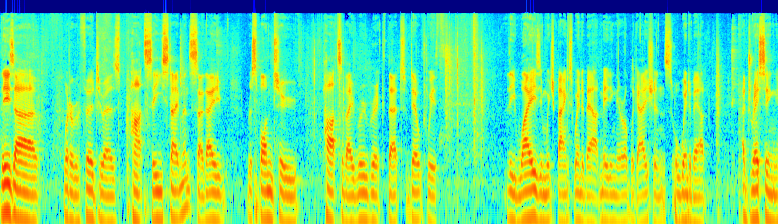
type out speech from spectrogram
These are what are referred to as Part C statements. So they respond to parts of a rubric that dealt with the ways in which banks went about meeting their obligations or went about addressing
